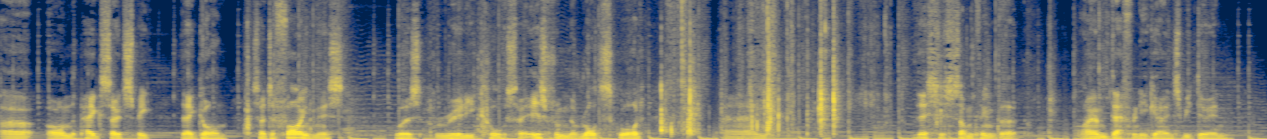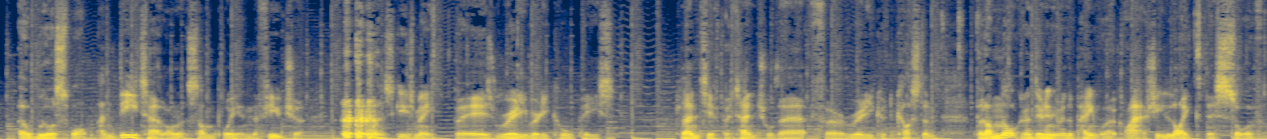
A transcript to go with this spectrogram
uh, are on the pegs, so to speak, they're gone. So to find this was really cool. So it is from the Rod Squad, and this is something that I am definitely going to be doing a wheel swap and detail on at some point in the future. excuse me but it is really really cool piece plenty of potential there for a really good custom but I'm not going to do anything with the paintwork. I actually like this sort of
